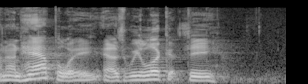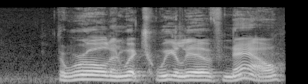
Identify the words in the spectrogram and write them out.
And unhappily, as we look at the, the world in which we live now,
